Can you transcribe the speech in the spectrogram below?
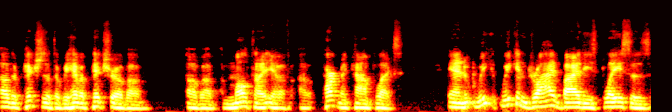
other pictures of that, we have a picture of a of a multi you know, apartment complex. And we, we can drive by these places,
